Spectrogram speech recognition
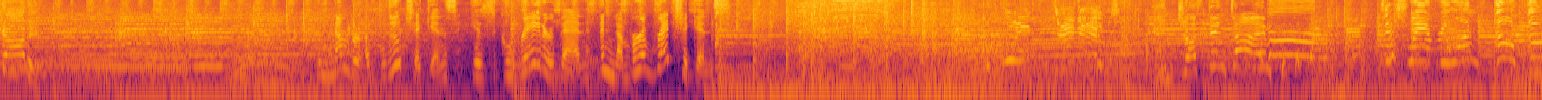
got it! The number of blue chickens is greater than the number of red chickens. We did it! And Just in time! This way, everyone! Go, go!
